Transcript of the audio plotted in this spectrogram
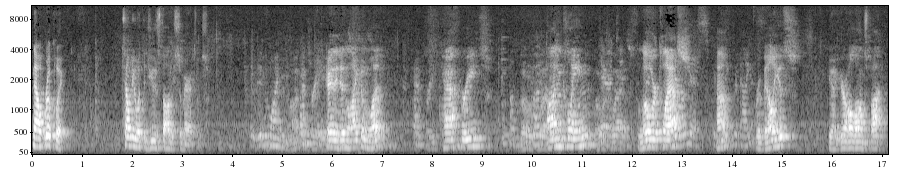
Now, real quick, tell me what the Jews thought of Samaritans. They didn't like him. Okay, they didn't like them. What? half breeds, unclean, Lower class. lower class, Rebellious. Huh? Rebellious. rebellious. Yeah, you're all on spot.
